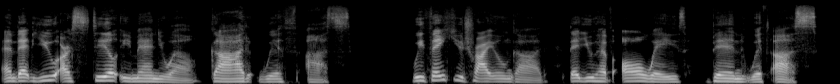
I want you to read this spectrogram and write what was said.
and that you are still Emmanuel, God with us. We thank you, Triune God, that you have always been with us.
